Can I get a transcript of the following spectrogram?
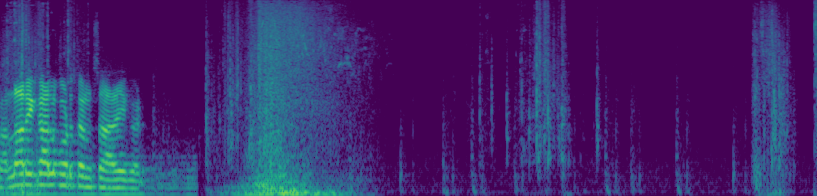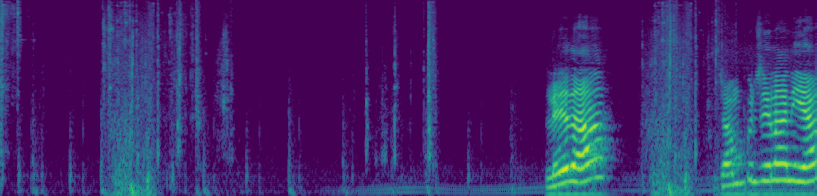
మళ్ళా రికాల్ కొడతాను సాయి గడ్ లేదా జంపు జిలానియా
